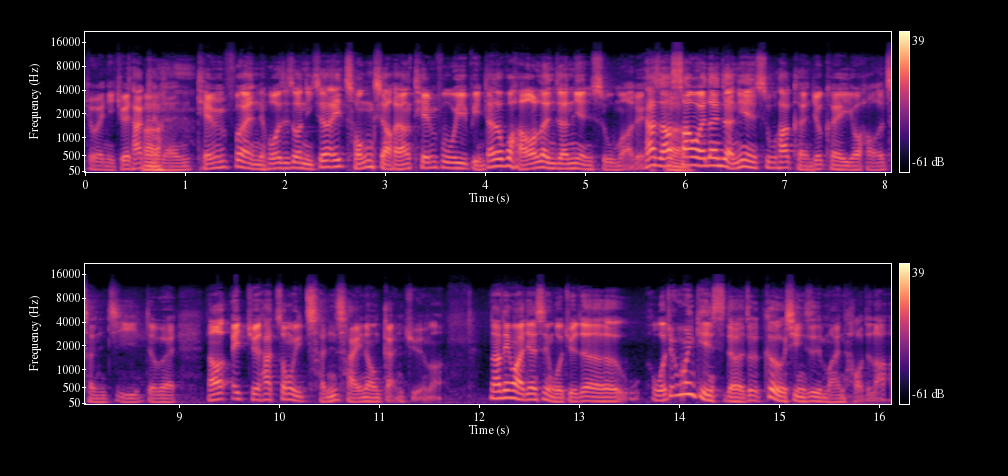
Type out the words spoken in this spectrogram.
对不对？你觉得他可能天分，啊、或者说你觉得哎，从小好像天赋异禀，但是不好好认真念书嘛？对，他只要稍微认真念书，他可能就可以有好的成绩，对不对？然后哎，觉得他终于成才那种感觉嘛。那另外一件事情，我觉得，我觉得 Wiggins 的这个个性是蛮好的啦，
